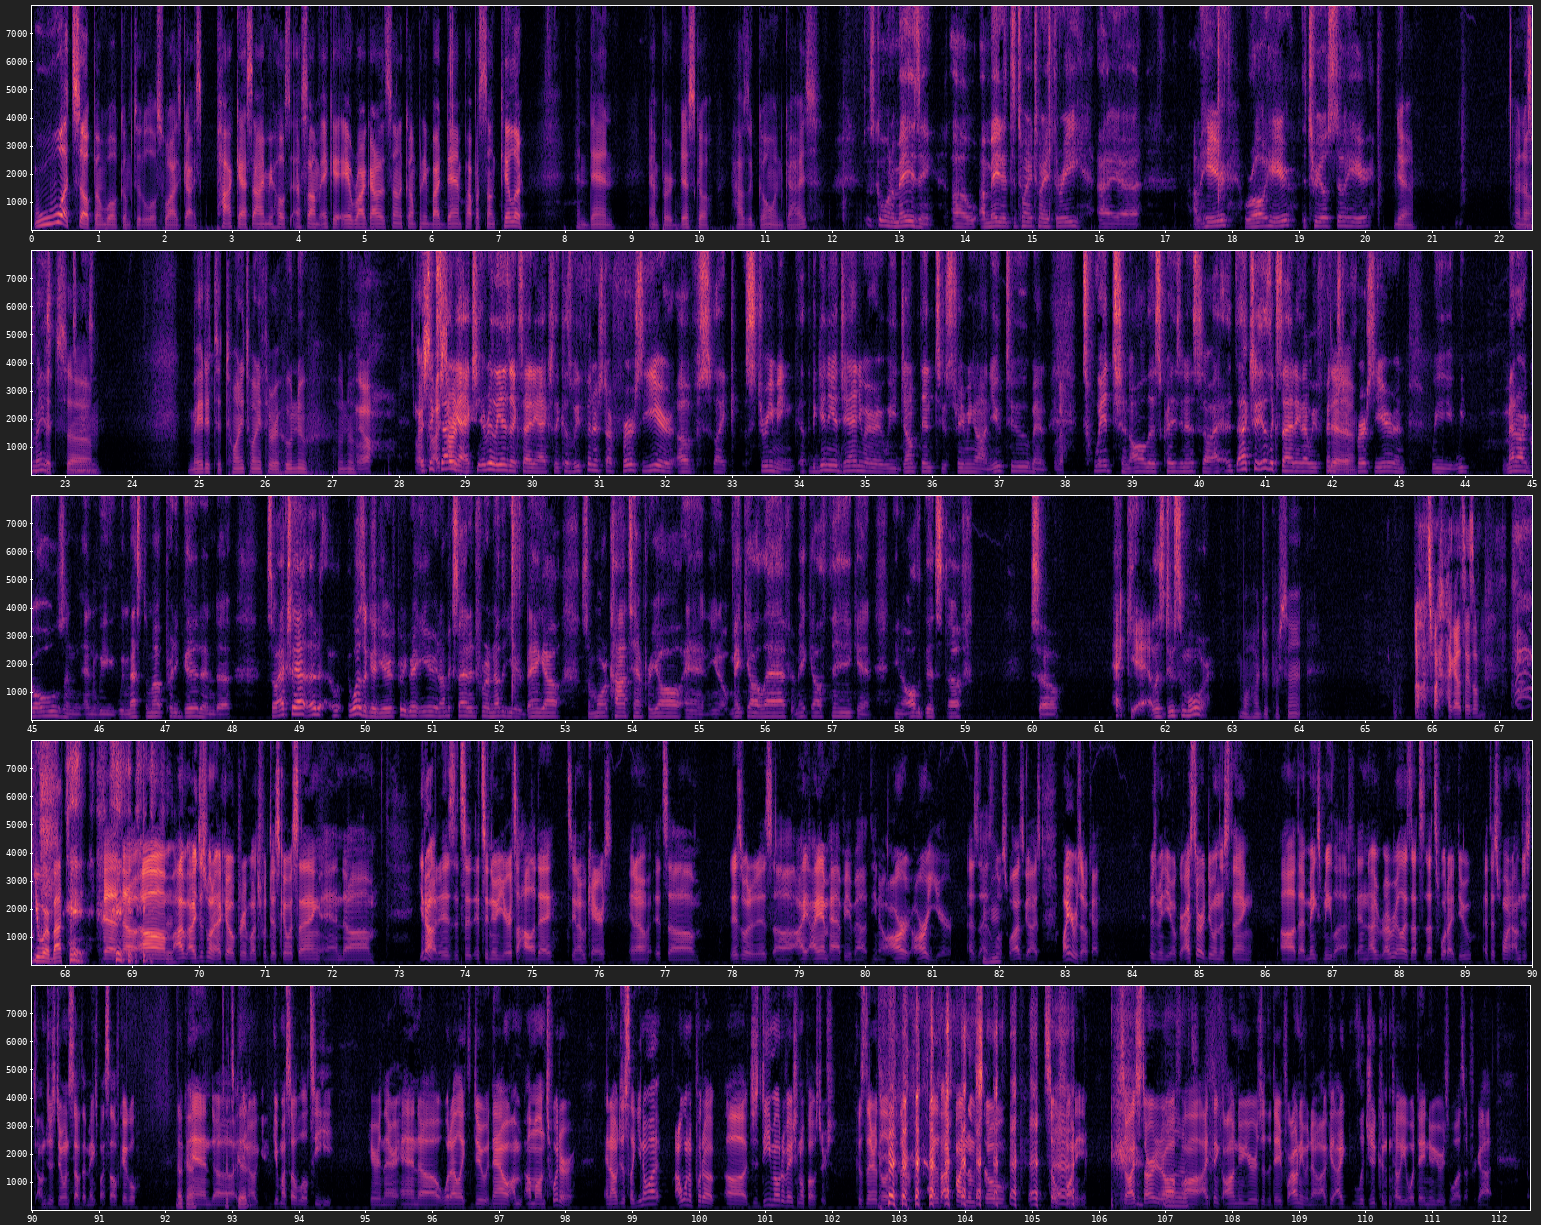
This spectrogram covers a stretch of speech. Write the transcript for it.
What's up, and welcome to the Los Wise Guys podcast. I'm your host, Assam, aka Rod God of the Sun, accompanied by Dan Papa Sun Killer and Dan Emperor Disco. How's it going, guys? It's going amazing. Uh, I made it to 2023. I uh, I'm here. We're all here. The trio's still here. Yeah, I know. It's amazing. It's, It's um, amazing. made it to 2023. Who knew? Who knew? Yeah. I It's s- I exciting, started- actually. It really is exciting, actually, because we finished our first year of like streaming. At the beginning of January, we jumped into streaming on YouTube and Yeah. Twitch and all this craziness. So I, it actually is exciting that we finished Yeah. our first year and we we met our goals and and we we messed them up pretty good. And uh, so actually, I- it, it was a good year. It's a pretty great year, and I'm excited for another year to bang out some more content for y'all and you know make y'all laugh and make y'all think and you know all the good stuff so heck yeah let's do some more 100%. Oh, that's fine. I gotta say something. You were about to. Yeah, no. Um, I, I just want to echo pretty much what Disco was saying, and um, you know, it is. It's a it's a new year. It's a holiday. So you know, who cares? You know, it's um, it is what it is. Uh, I I am happy about you know our our year as as Mhm. Los Wise guys. My year was okay. It was mediocre. I started doing this thing. Uh, that makes me laugh, and I, I realize that's that's what I do at this point. I'm just I'm just doing stuff that makes myself giggle Okay. and uh, That's you good. know, give myself a little teehee here and there. And uh, what I like to do now, I'm I'm on Twitter, and I'm just like, you know what? I want to put up uh, just demotivational posters because they're the they're, I, I find them so so funny. So I started Oh, off, uh, I think, on New Year's or the day before. I don't even know. I, I legit couldn't tell you what day New Year's was. I forgot.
